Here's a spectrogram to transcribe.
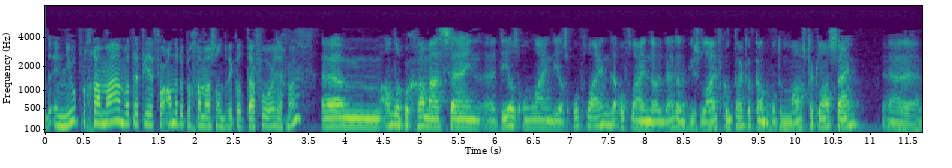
een nieuw programma. Wat heb je voor andere programma's ontwikkeld daarvoor, zeg maar? Ehm, andere programma's zijn eh, deels online, deels offline. De offline, eh, dan heb je dus live contact. Dat kan bijvoorbeeld een masterclass zijn. Ehm,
